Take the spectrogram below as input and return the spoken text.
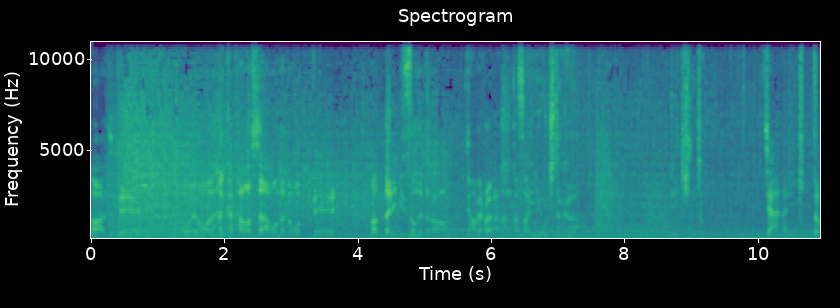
マジで。俺もなんか倒したもんだと思って。まったり水飲んでたらやめろやなんか最後に落ちたか。リキッド。じゃあなリキッド。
